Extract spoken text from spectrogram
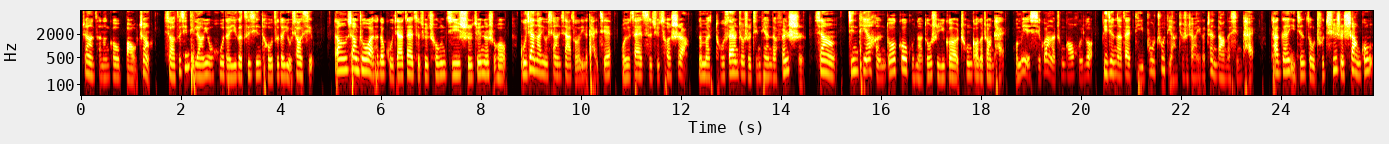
这样才能够保证小资金体量用户的一个资金投资的有效性。当上周啊它的股价再次去冲击十均的时候，股价呢又向下走了一个台阶，我又再次去测试啊。那么图三就是今天的分时，像今天很多个股呢都是一个冲高的状态。我们也习惯了冲高回落，毕竟呢，在底部筑底啊，就是这样一个震荡的形态。它跟已经走出趋势上攻，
